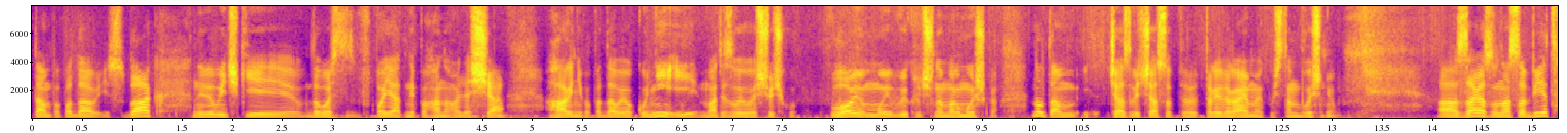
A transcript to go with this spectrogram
Там попадав і судак невеличкий, вдалося впаяти непоганого ляща, гарні попадали окуні і мати зловила щучку. Ловимо ми виключно мармишка. Ну там час від часу перевіраємо якусь там блишню. А, зараз у нас обід,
